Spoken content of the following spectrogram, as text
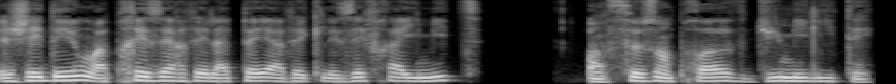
Gédéon a préservé la paix avec les Éphraïmites en faisant preuve d'humilité.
